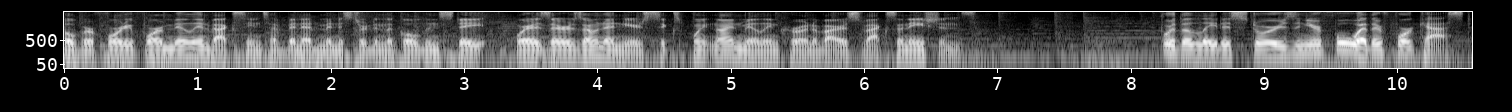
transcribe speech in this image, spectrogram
Over 44 million vaccines have been administered in the Golden State, whereas Arizona nears 6.9 million coronavirus vaccinations. For the latest stories in your full weather forecast,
